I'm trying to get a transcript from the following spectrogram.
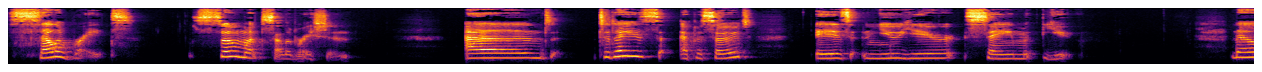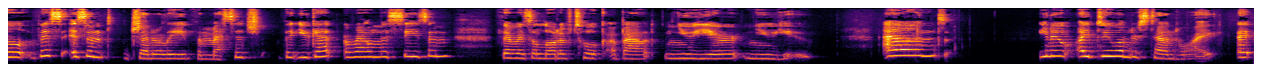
celebrate. So much celebration. And Today's episode is New Year, Same You. Now, this isn't generally the message that you get around this season. There is a lot of talk about New Year, New You. And, you know, I do understand why. I,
